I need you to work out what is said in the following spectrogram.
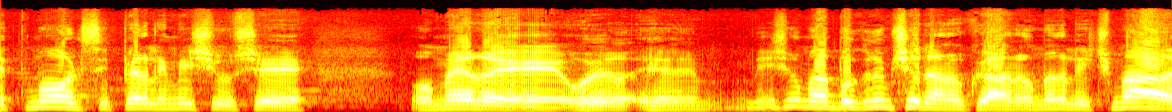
אתמול סיפר לי מישהו שאומר, אה, הוא, אה, מישהו מהבוגרים שלנו כאן, אומר לי, תשמע,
